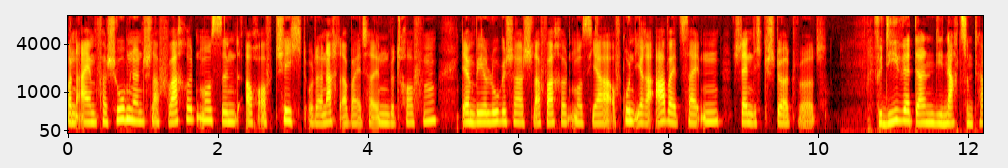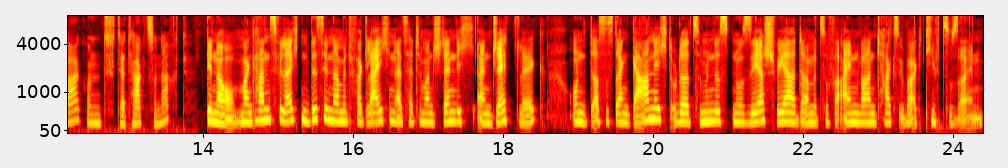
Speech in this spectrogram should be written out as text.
Von einem verschobenen Schlaf-Wach-Rhythmus sind auch oft Schicht- oder NachtarbeiterInnen betroffen, deren biologischer Schlaf-Wach-Rhythmus ja aufgrund ihrer Arbeitszeiten ständig gestört wird. Für die wird dann die Nacht zum Tag und der Tag zur Nacht? Genau, man kann es vielleicht ein bisschen damit vergleichen, als hätte man ständig einen Jetlag und das ist dann gar nicht oder zumindest nur sehr schwer damit zu vereinbaren, tagsüber aktiv zu sein.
